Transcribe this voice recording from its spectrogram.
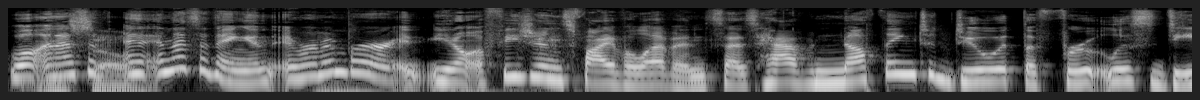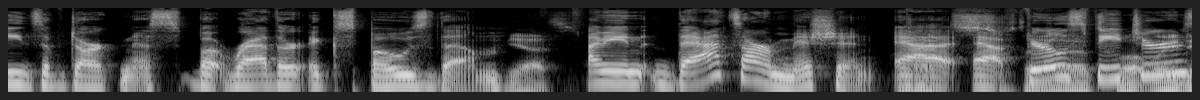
Well, and, that's so, the, and, and that's the thing. And, and remember, you know, Ephesians five eleven says, "Have nothing to do with the fruitless deeds of darkness, but rather expose them." yes I mean, that's our mission at, at Fearless that's Features.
